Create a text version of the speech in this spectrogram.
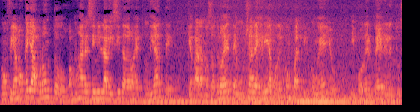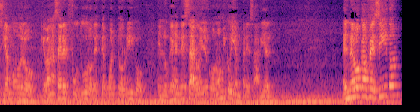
confiamos que ya pronto vamos a recibir la visita de los estudiantes, que para nosotros es de mucha alegría poder compartir con ellos y poder ver el entusiasmo de lo que van a ser el futuro de este Puerto Rico en lo que es el desarrollo económico y empresarial. El nuevo cafecito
